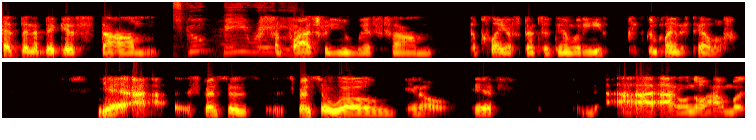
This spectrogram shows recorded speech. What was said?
has been the biggest um, surprise for you with um, the play of Spencer Dinwiddie? He's been playing his tail off. Yeah, I, Spencer's Spencer will, you know, if I, I don't know how much,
